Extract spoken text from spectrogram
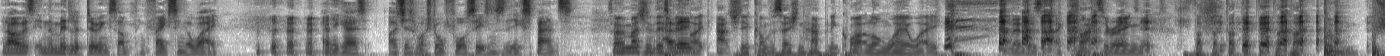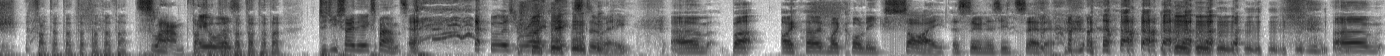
And I was in the middle of doing something, facing away. and he goes, I just watched all four seasons of The Expanse. So imagine this And being then- like actually a conversation happening quite a long way away, and then there's like a clattering, boom, slam. Did you say the Expanse? it was right next to me. Um, but I heard my colleague sigh as soon as he'd said it. um,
